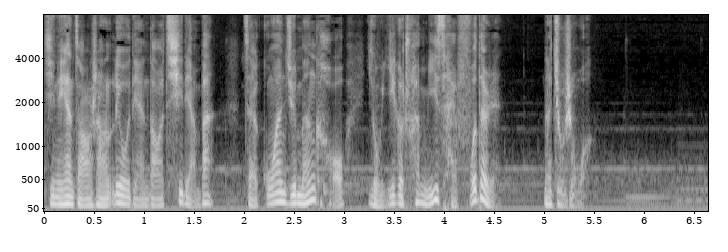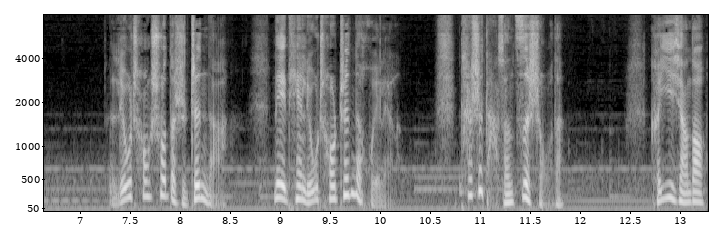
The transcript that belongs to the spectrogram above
今天早上六点到七点半，在公安局门口有一个穿迷彩服的人，那就是我。刘超说的是真的啊，那天刘超真的回来了，他是打算自首的，可一想到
